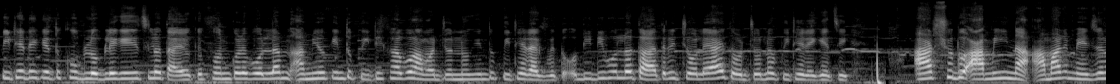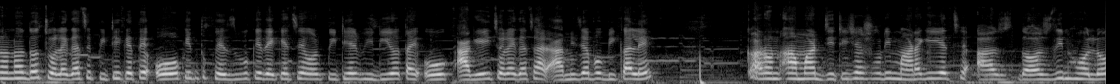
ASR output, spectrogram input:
পিঠে দেখে তো খুব লোভ লেগে গেছিল, তাই ওকে ফোন করে বললাম, আমিও কিন্তু পিঠে খাব, আমার জন্য কিন্তু পিঠে রাখবে। তো ও দিদি বলল, তাড়াতাড়ি চলে আয়, তোর জন্য পিঠে রেখেছি। আর শুধু আমিই না, আমার মেজো ননদও চলে গেছে পিঠে খেতে, ও কিন্তু ফেসবুকে দেখেছে ওর পিঠের ভিডিও তাই ও আগেই চলে গেছে, আর আমি যাব বিকালে। কারণ আমার জেঠি শাশুড়ি মারা গিয়েছে, আজ দশ দিন হলো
